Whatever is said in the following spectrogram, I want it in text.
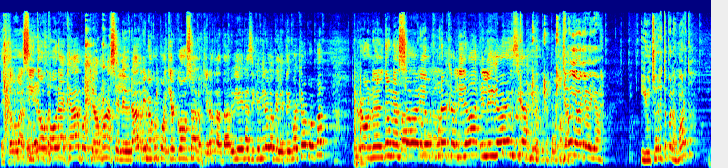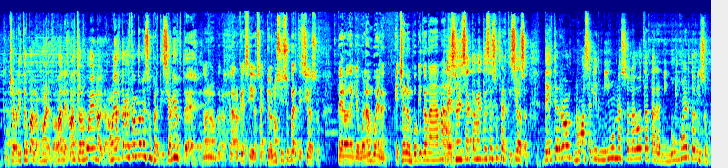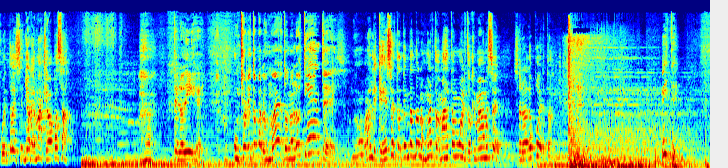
Estos vasitos por acá porque vamos a celebrar y no con cualquier cosa, los quiero tratar bien, así que mira lo que le tengo acá, papá. Ronaldo Nazario, pura calidad, elegancia. Ya va, ya va, ya va, ya va. ¿Y un chorrito para los muertos? Un chorrito para los muertos, ¿vale? No, esto es bueno, yo no voy a estar gastándome en supersticiones de ustedes. No, no, pero claro que sí. O sea, yo no soy supersticioso, pero de que vuelan, vuelan. Échale un poquito nada más. Eso es exactamente ser supersticioso. De este ron no va a salir ni una sola gota para ningún muerto ni sus cuentos de señora. Además, ¿qué va a pasar? Te lo dije. Un chorrito para los muertos, no los tientes. No, vale, ¿qué es eso? Está tentando a los muertos. Además, están muertos. ¿Qué me van a hacer? ¿Cerrar la puerta? ¿Viste?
